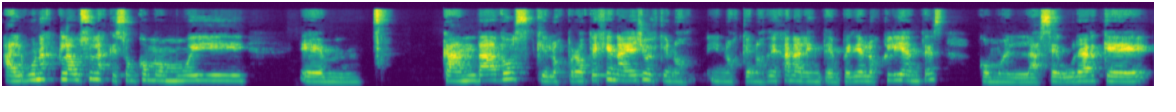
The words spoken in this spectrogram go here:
algunas cláusulas que son como muy em, candados que los protegen a ellos y que nos, y que nos dejan a la intemperie a los clientes, como el asegurar que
